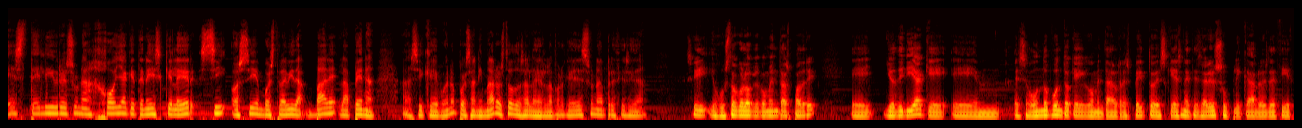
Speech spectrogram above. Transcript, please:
este libro es una joya que tenéis que leer sí o sí en vuestra vida, vale la pena. Así que bueno, pues animaros todos a leerlo porque es una preciosidad. Sí, y justo con lo que comentas, padre, eh, yo diría que em, el segundo punto que hay que comentar al respecto es que es necesario suplicarlo, es decir,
